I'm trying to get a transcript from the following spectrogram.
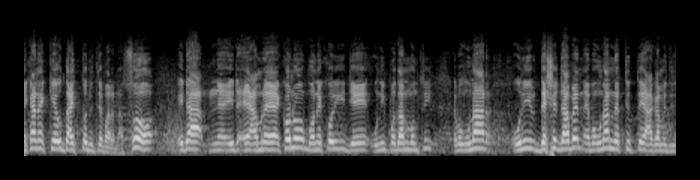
এখানে কেউ দায়িত্ব নিতে পারে না। সো এটা আমরা এখনও মনে করি যে উনি প্রধানমন্ত্রী এবং উনার, উনি দেশে যাবেন এবং উনার নেতৃত্বে আগামী দিন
